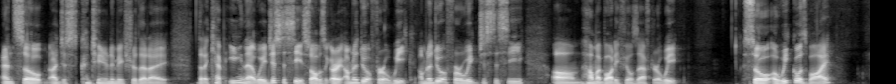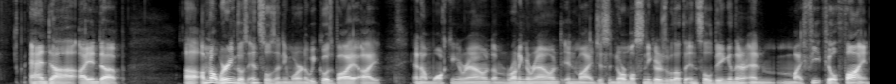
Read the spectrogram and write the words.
and so I just continued to make sure that I that I kept eating that way just to see. So I was like, all right, I'm gonna do it for a week. I'm gonna do it for a week just to see um, how my body feels after a week. So a week goes by, and uh, I end up uh, I'm not wearing those insoles anymore. And a week goes by, I and I'm walking around, I'm running around in my just normal sneakers without the insole being in there, and my feet feel fine.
